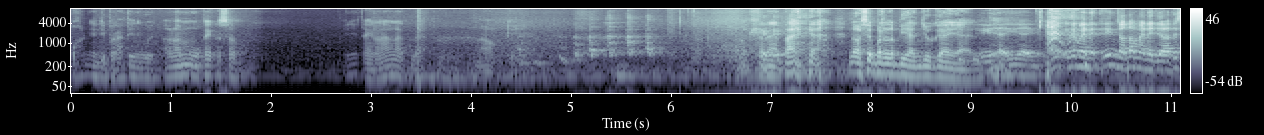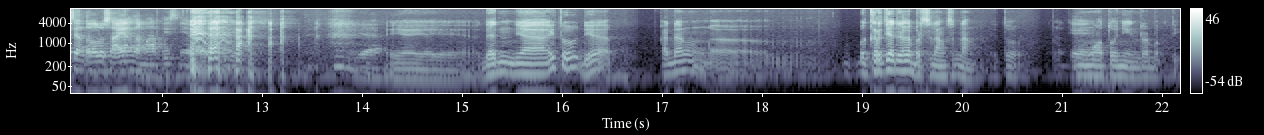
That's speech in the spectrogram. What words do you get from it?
oh ini diperhatiin gue lama mukanya kesel ini tai lalat mbak Nah, oke ternyata ya nggak usah berlebihan juga ya Iya iya. iya. Ini, ini, ini contoh manajer artis yang terlalu sayang sama artisnya. Iya. Iya iya iya. iya. Dan ya itu dia kadang eh, bekerja adalah bersenang-senang itu Oke. motonya Indra Bekti.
